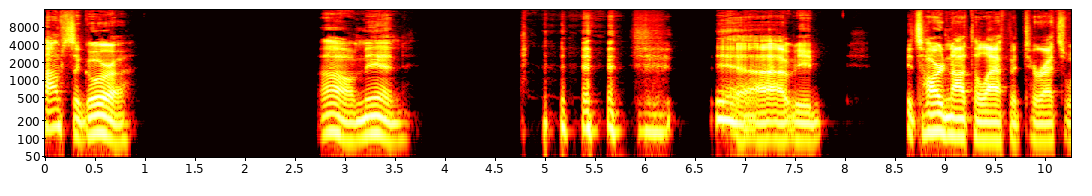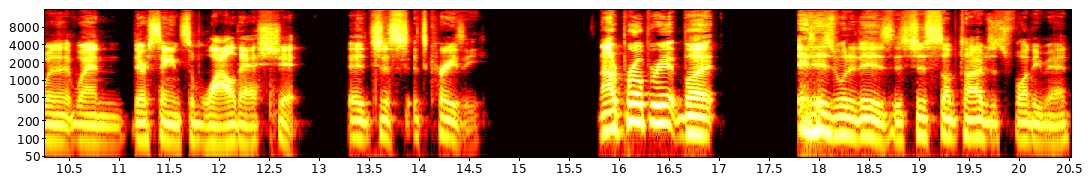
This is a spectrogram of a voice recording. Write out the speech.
Tom Segura. Oh man. yeah, I mean, it's hard not to laugh at Tourette's when when they're saying some wild ass shit. It's just it's crazy. Not appropriate, but it is what it is. It's just sometimes it's funny, man.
